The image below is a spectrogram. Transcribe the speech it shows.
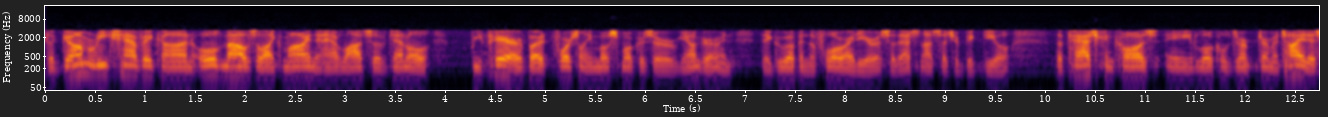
The gum wreaks havoc on old mouths like mine that have lots of dental repair, but fortunately most smokers are younger and they grew up in the fluoride era, so that's not such a big deal. The patch can cause a local derm- dermatitis,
